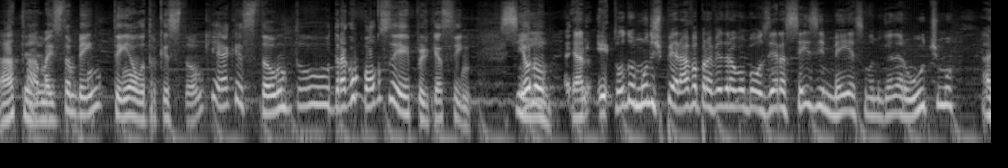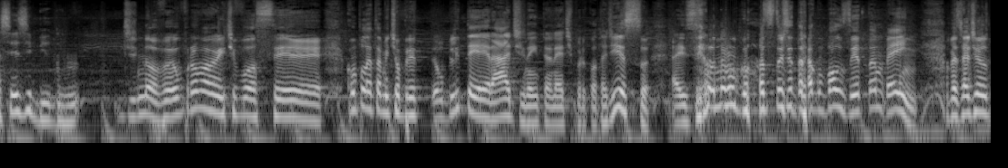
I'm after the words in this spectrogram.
Ah, tá. Entendeu? Mas também tem a outra questão, que é a questão do Dragon Ball Z, porque assim. Sim, Eu não- era- eu- todo mundo esperava pra ver Dragon Ball Z, era 6 e meia, se não me engano, era o último a ser exibido. De novo, eu provavelmente vou ser completamente obli- obliterado na internet por conta disso, mas eu não gosto de Dragon Ball Z também. Apesar de eu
